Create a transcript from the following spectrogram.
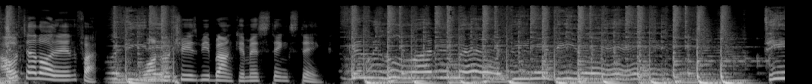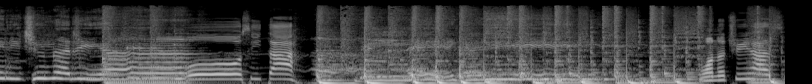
I'll tell all in fact. 103 is be blank, it stink stink. Oh, Sita. 103 has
